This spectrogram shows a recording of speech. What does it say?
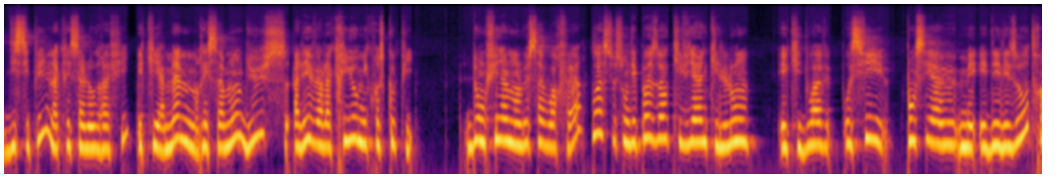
discipline, la cristallographie, et qui a même récemment dû aller vers la cryomicroscopie. Donc finalement, le savoir-faire, soit ce sont des postdocs qui viennent, qui l'ont et qui doivent aussi penser à eux, mais aider les autres,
